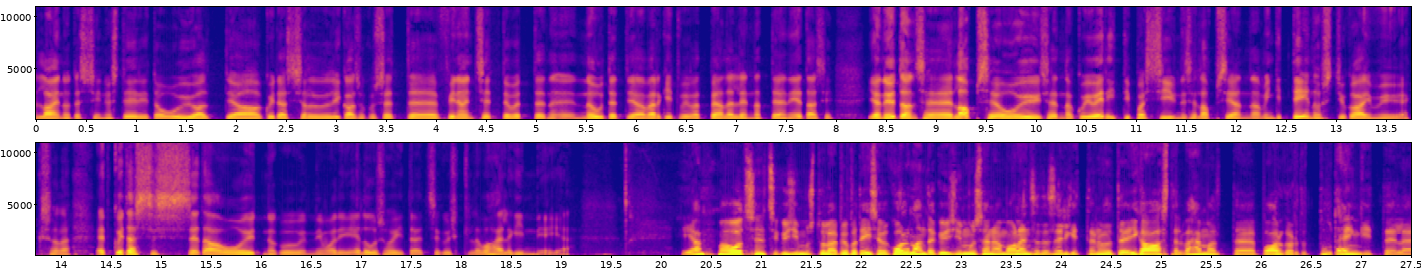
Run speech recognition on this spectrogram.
laenudesse investeerida OÜ alt ja kuidas seal igasugused finantsettevõtte nõuded ja värgid võivad peale lennata ja nii edasi. ja nüüd on see lapse OÜ, see on nagu ju eriti passiivne, see laps ei anna mingit teenust ju ka ei müü, eks ole. et kuidas siis seda OÜ-d nagu niimoodi elus hoida, et see kuskile vahele kinni ei jää? Jah, ma ootasin, et see küsimus tuleb juba teise või kolmanda küsimusena, ma olen seda selgitanud eh, iga aastal vähemalt eh, paar korda tudengitele,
